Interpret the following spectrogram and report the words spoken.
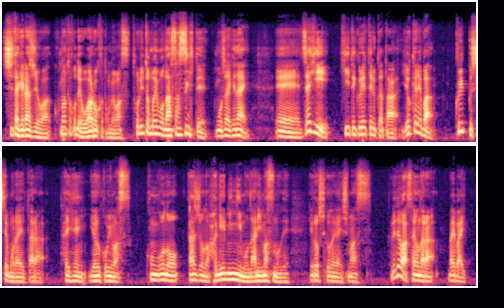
しいたけラジオはこんなところで終わろうかと思います。取り留めもなさすぎて申し訳ない。えー、ぜひ聞いてくれてる方、よければクリップしてもらえたら大変喜びます。今後のラジオの励みにもなりますので、よろしくお願いします。それではさようなら。バイバイ。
